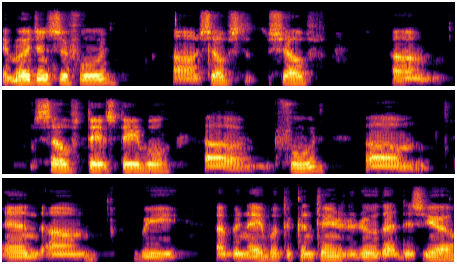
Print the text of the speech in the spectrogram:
emergency food, uh, self, shelf, um, self-stable, uh, food, um, and, um, we have been able to continue to do that this year,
